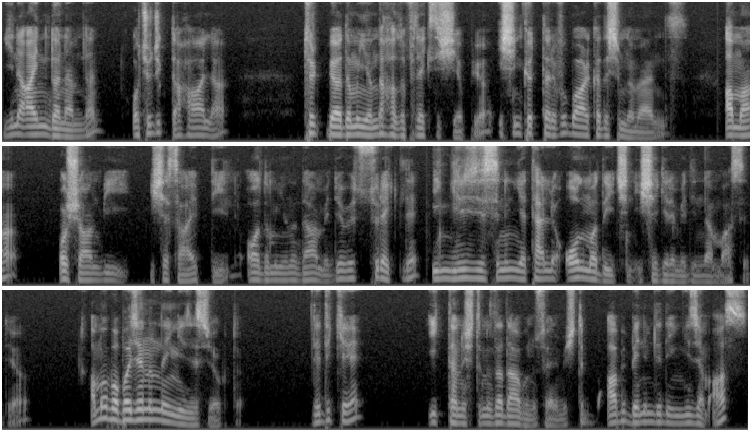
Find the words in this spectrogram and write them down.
yine aynı dönemden. O çocuk da hala Türk bir adamın yanında halı flex işi yapıyor. İşin kötü tarafı bu arkadaşım da mühendis. Ama o şu an bir işe sahip değil. O adamın yanına devam ediyor ve sürekli İngilizcesinin yeterli olmadığı için işe giremediğinden bahsediyor. Ama babacanın da İngilizcesi yoktu. Dedi ki ilk tanıştığımızda daha bunu söylemişti. Abi benim dedi İngilizcem az.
